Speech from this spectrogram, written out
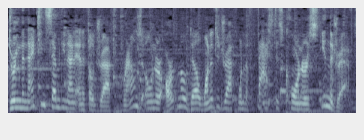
During the 1979 NFL draft, Browns owner Art Modell wanted to draft one of the fastest corners in the draft,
